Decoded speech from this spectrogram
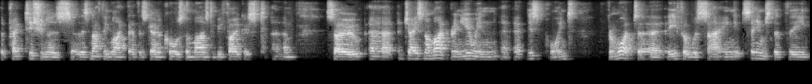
the practitioners. there's nothing like that that's going to cause the minds to be focused. Um, so, uh, Jason, I might bring you in at, at this point. From what uh, was saying, it seems that the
